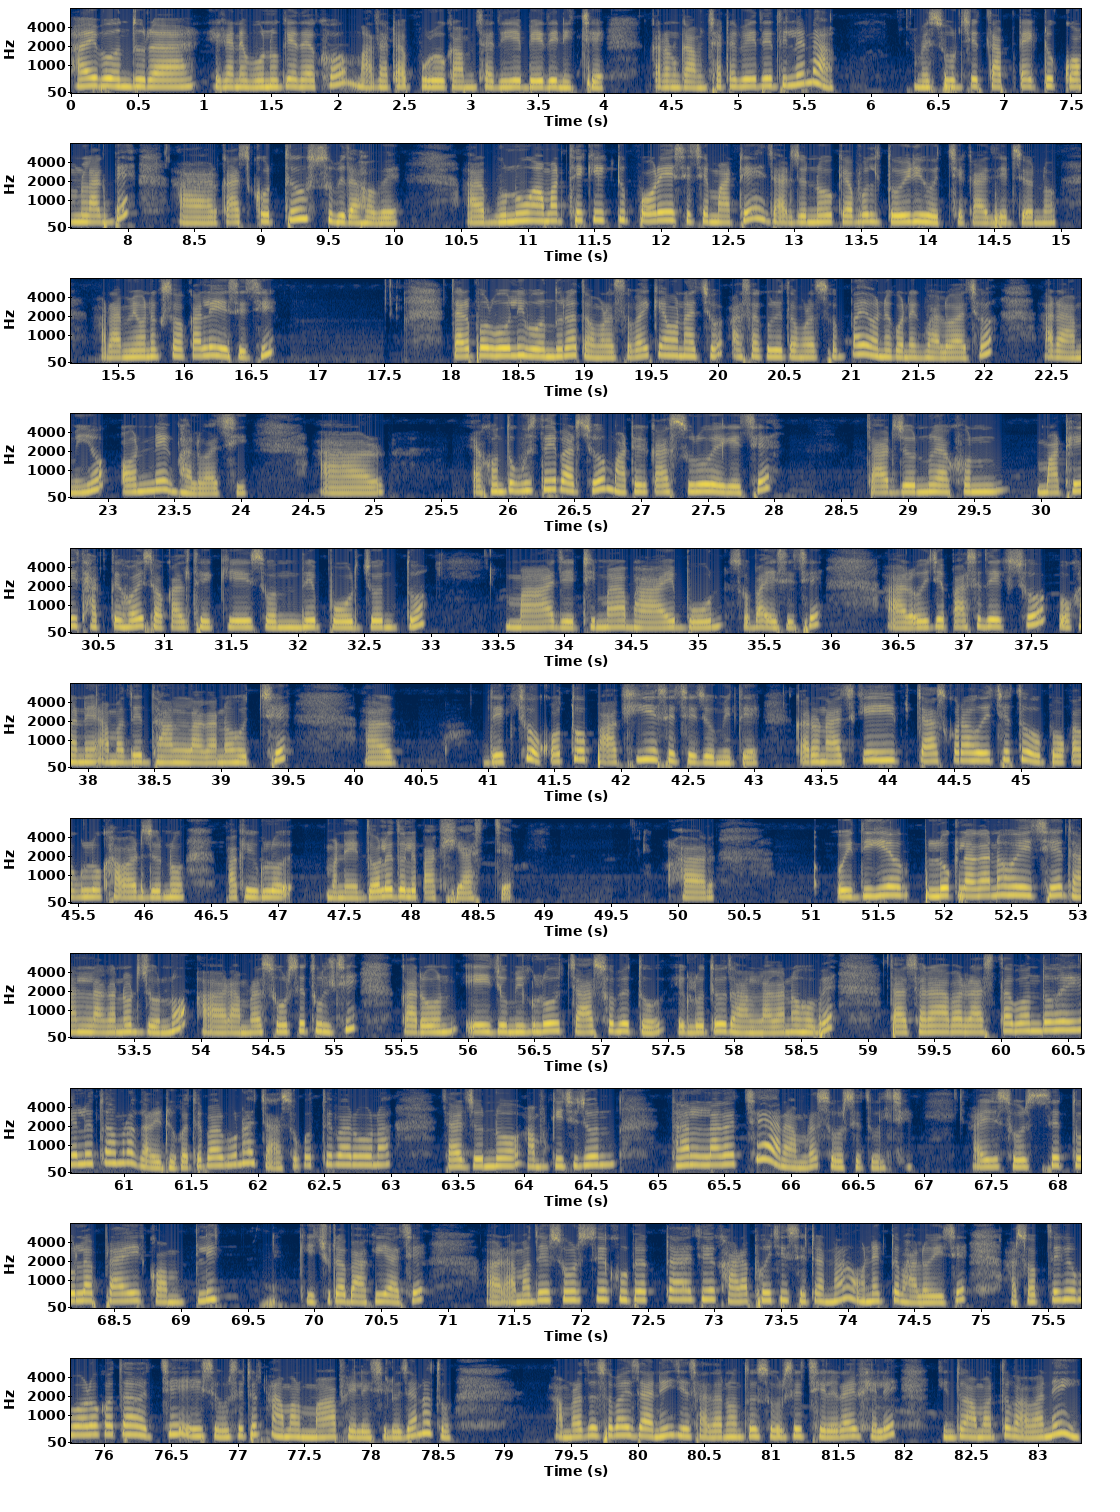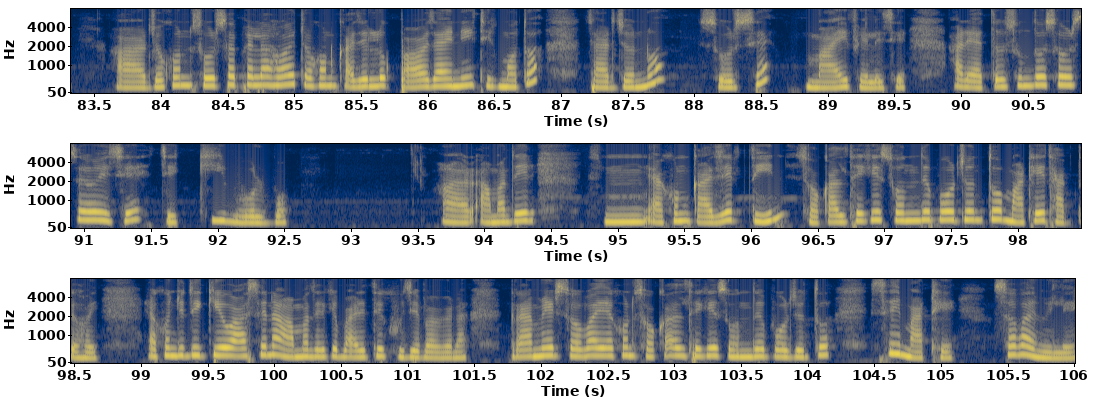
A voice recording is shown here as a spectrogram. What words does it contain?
High বন্ধুরা, এখানে বনুকে দেখো, মাথাটা পুরো গামছা দিয়ে বেঁধে নিচ্ছে। কারণ গামছাটা বেঁধে দিলে না মানে সূর্যের তাপটা একটু কম লাগবে আর কাজ করতেও সুবিধা হবে। আর বুনু আমার থেকে একটু পরে এসেছে মাঠে, যার জন্য কেবল তৈরি হচ্ছে কাজের জন্য। আর আমি অনেক সকালেই এসেছি। তারপর বলি, বন্ধুরা, তোমরা সবাই কেমন আছো? আশা করি তোমরা সবাই অনেক অনেক ভালো আছো আর আমিও অনেক ভালো আছি। আর এখন তো বুঝতেই পারছ, মাঠের কাজ শুরু হয়ে গেছে। তার জন্য এখন মাঠেই থাকতে হয়। সকাল থেকে সন্ধে পর্যন্ত মা, জেঠিমা, ভাই, বোন সবাই এসেছে। আর ওই যে পাশে দেখছ, ওখানে আমাদের ধান লাগানো হচ্ছে। আর দেখছ, কত পাখি এসেছে জমিতে। কারণ আজকেই চাষ করা হয়েছে তো, পোকাগুলো খাওয়ার জন্য পাখিগুলো মানে দলে দলে পাখি আসছে। আর ওইদিকে লোক লাগানো হয়েছে ধান লাগানোর জন্য, আর আমরা সর্ষে তুলছি, কারণ এই জমিগুলো চাষ হবে তো, এগুলোতেও ধান লাগানো হবে। তাছাড়া আবার রাস্তা বন্ধ হয়ে গেলে তো আমরা গাড়ি ঢোকাতে পারব না, চাষও করতে পারব না। যার জন্য কিছুজন ধান লাগাচ্ছে আর আমরা সর্ষে তুলছি। আর এই সর্ষে তোলা প্রায় কমপ্লিট, কিছুটা বাকি আছে। আর আমাদের সর্ষে খুব একটা যে খারাপ হয়েছে সেটা না, অনেকটা ভালো হয়েছে। আর সবথেকে বড় কথা হচ্ছে, এই সর্ষেটা আমার মা ফেলেছিল, জানো তো? আমরা তো সবাই জানি যে সাধারণত সর্ষে ছেলেরাই ফেলে, কিন্তু আমার তো বাবা নেই। আর যখন সর্ষে ফেলা হয়, তখন কাজের লোক পাওয়া যায়নি ঠিক মতো যার জন্য সর্ষে মাই ফেলেছে। আর এত সুন্দর সর্ষে হয়েছে যে কী বলব? আর আমাদের এখন কাজের দিন, সকাল থেকে সন্ধে পর্যন্ত মাঠেই থাকতে হয়। এখন যদি কেউ আসে না, আমাদেরকে বাড়িতে খুঁজে পাবে না। গ্রামের সবাই এখন সকাল থেকে সন্ধে পর্যন্ত সেই মাঠে, সবাই মিলে।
